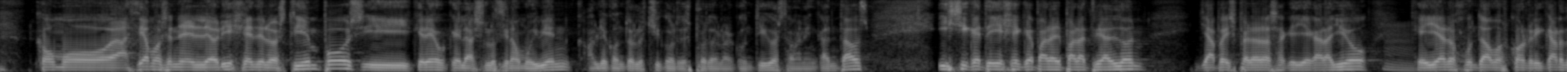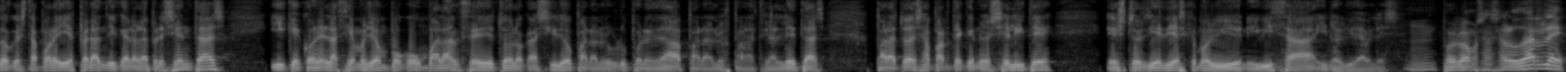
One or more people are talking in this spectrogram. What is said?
como hacíamos en el origen de los tiempos y creo que la ha solucionado muy bien. Hablé con todos los chicos después de hablar contigo, estaban encantados. Y sí que te dije que para el paratrialdón ya esperarás a que llegara yo, mm. que ya nos juntábamos con Ricardo, que está por ahí esperando y que ahora le presentas, y que con él hacíamos ya un poco un balance de todo lo que ha sido para los grupos de edad, para los paratriatletas, para toda esa parte que no es élite, estos 10 días que hemos vivido en Ibiza inolvidables. Mm, pues vamos a saludarle.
